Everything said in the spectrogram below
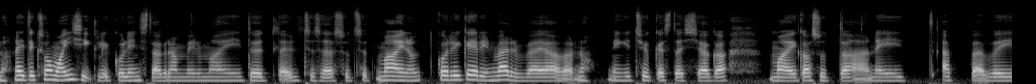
noh, näiteks oma isiklikul Instagramil ma ei töötle üldse selles suhtes, et ma ainult korrigeerin värve ja noh, mingit niisugust asja, aga ma ei kasuta neid äppe või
